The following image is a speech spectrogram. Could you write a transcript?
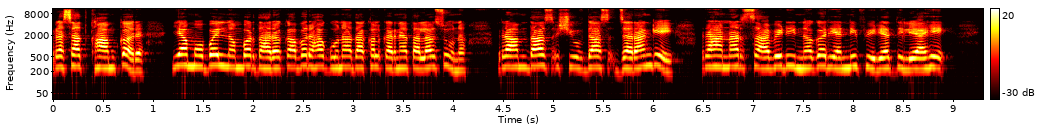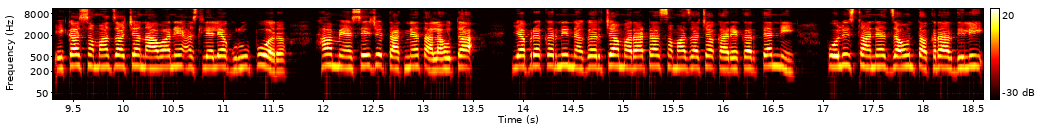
प्रसाद खामकर या मोबाईल नंबर धारकावर हा गुन्हा दाखल करण्यात आला असून रामदास शिवदास जरांगे राहणार सावेडी नगर यांनी फिर्याद दिली आहे. एका समाजाच्या नावाने असलेल्या ग्रुपवर हा मेसेज टाकण्यात आला होता. या प्रकरणी नगरच्या मराठा समाजाच्या कार्यकर्त्यांनी पोलीस ठाण्यात जाऊन तक्रार दिली.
